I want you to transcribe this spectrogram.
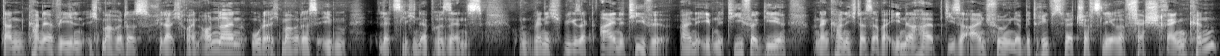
dann kann er wählen, ich mache das vielleicht rein online oder ich mache das eben letztlich in der Präsenz. Und wenn ich, wie gesagt, eine Tiefe, eine Ebene tiefer gehe, und dann kann ich das aber innerhalb dieser Einführung der Betriebswirtschaftslehre verschränken,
